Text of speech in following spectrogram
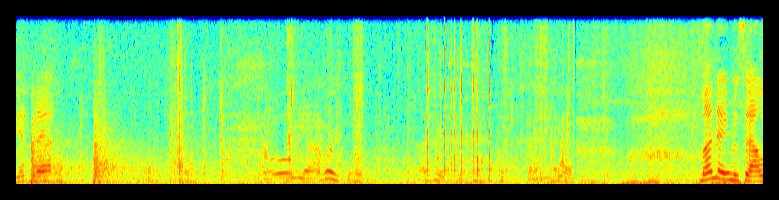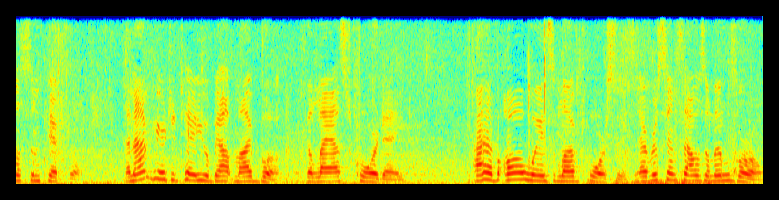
getting that? Oh, yeah, I heard that. I heard that. My name is Alison Pickrell, and I'm here to tell you about my book, The Last Cordate. I have always loved horses, ever since I was a little girl,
